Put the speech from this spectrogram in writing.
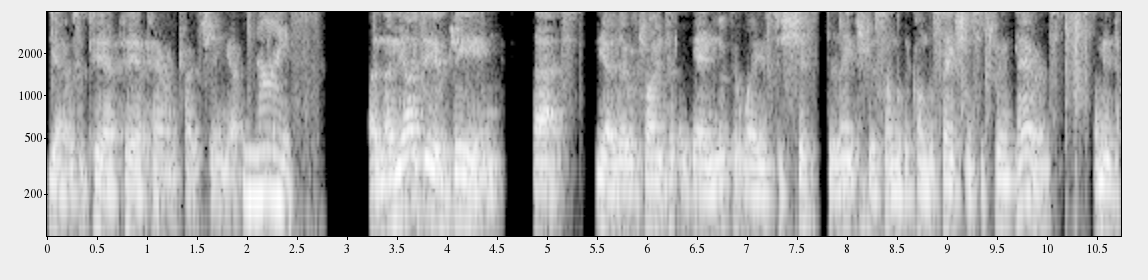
Yeah, it was a peer-peer parent coaching. Yeah. Nice. And, and the idea of being that you know they were trying to again look at ways to shift the nature of some of the conversations between parents. I mean,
